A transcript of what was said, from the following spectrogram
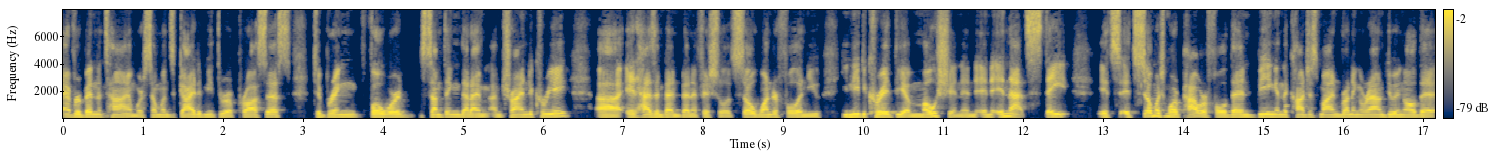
ever been a time where someone's guided me through a process to bring forward something that I'm, I'm trying to create. Uh, it hasn't been beneficial. It's so wonderful. And you, you need to create the emotion. And, and in that state, it's it's so much more powerful than being in the conscious mind running around doing all the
